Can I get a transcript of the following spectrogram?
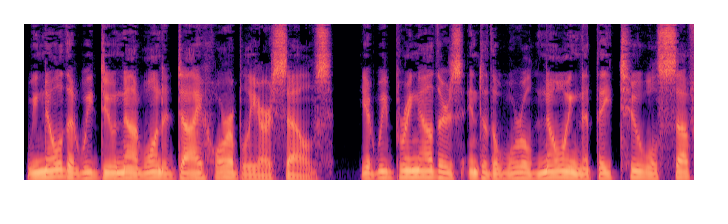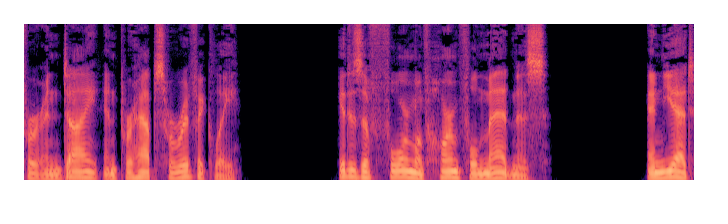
We know that we do not want to die horribly ourselves, yet we bring others into the world knowing that they too will suffer and die and perhaps horrifically. It is a form of harmful madness. And yet,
